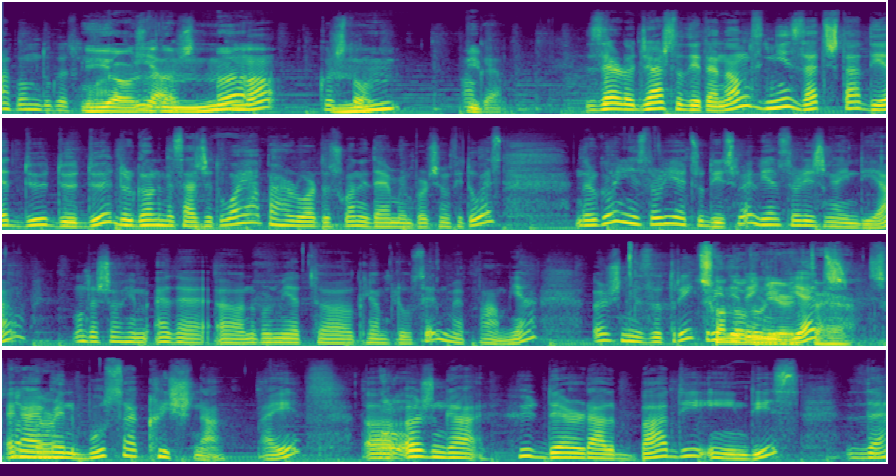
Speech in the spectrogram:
apo më duket mua? Jo, është jo, vetëm më, më, kështu. Më, pip. Okay. 0-69-27-10-2-2-2 Dërgoni mesazhet tuaja Pa harruar të shkruani dhe emrin për të qenë fitues Ndërkohë një histori e çuditshme Vjen sërish nga India Mund ta shohim edhe uh, nëpërmjet uh, Klan Plusin Me pamje është një zotëri 31 vjeç e ka emrin Bussa Krishna Ai uh, është nga Hyderabadi i Indisë dhe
